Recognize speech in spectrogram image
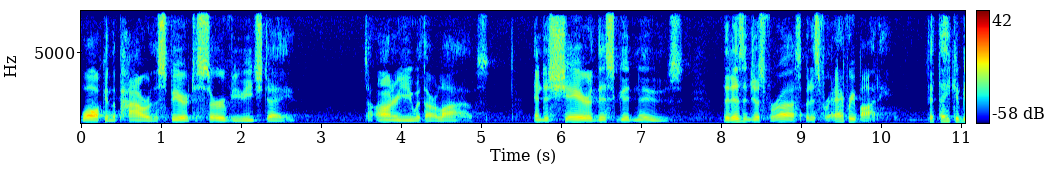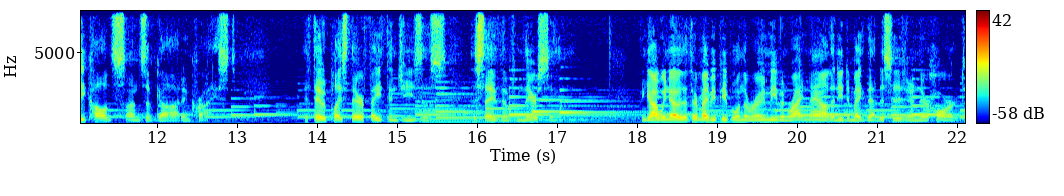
walk in the power of the Spirit to serve you each day, to honor you with our lives, and to share this good news that isn't just for us, but it's for everybody that they could be called sons of God in Christ if they would place their faith in Jesus to save them from their sin. And God, we know that there may be people in the room even right now that need to make that decision in their heart.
